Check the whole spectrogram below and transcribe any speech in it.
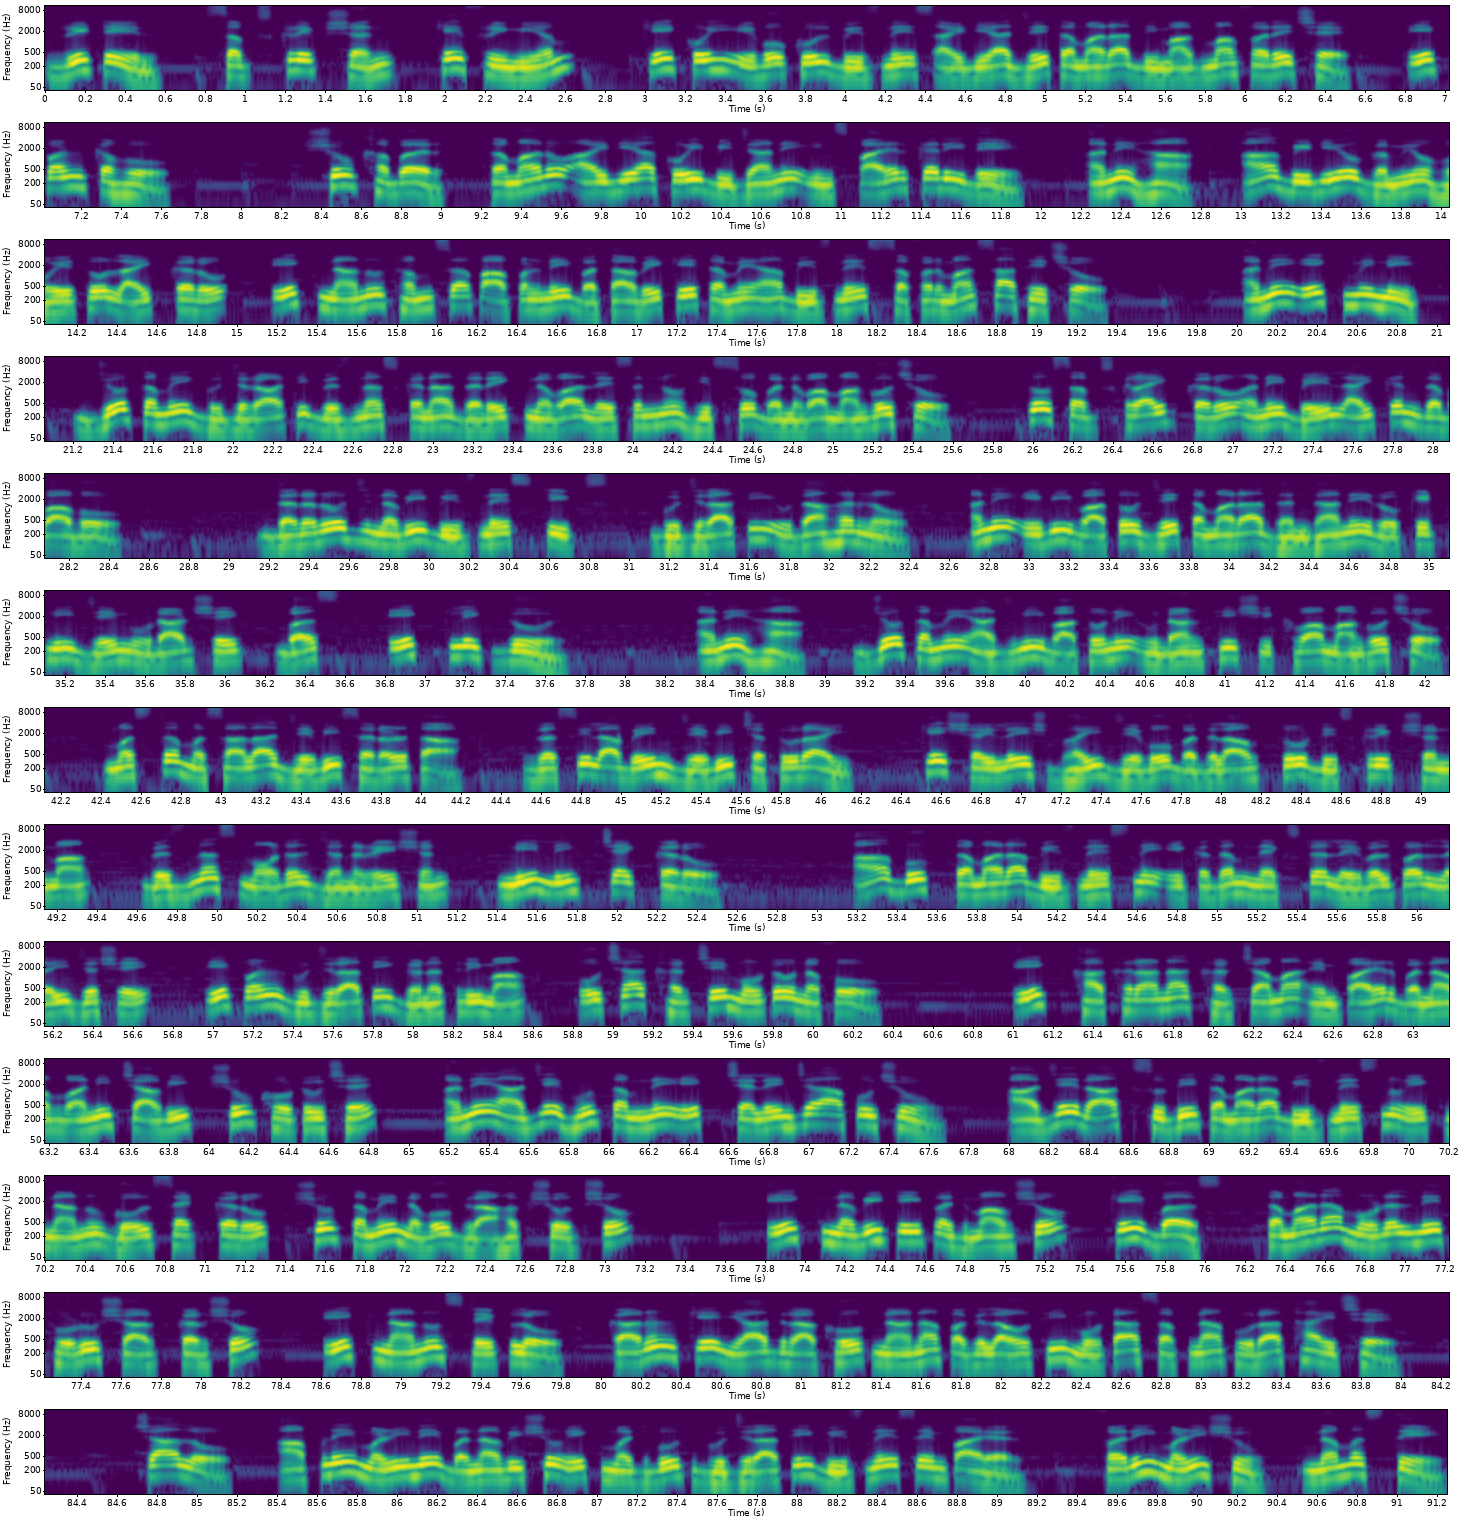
રિટેલ, સબસ્ક્રિપ્શન કે પ્રીમિયમ? કે કોઈ એવો કુલ બિઝનેસ આઈડિયા જે તમારા દિમાગમાં ફરે છે, એ પણ કહો. શું ખબર, તમારો આઈડિયા કોઈ બીજાને ઇન્સ્પાયર કરી દે? અને હા, આ વિડિયો ગમ્યો હોય તો લાઈક કરો, એક નાનું થમ્સ અપ આપણને બતાવે કે તમે આ બિઝનેસ સફરમાં સાથે છો. અને એક મિનિટ, જો તમે ગુજરાતી બિઝનેસ કના દરેક નવા લેસનનો હિસ્સો બનવા માંગો છો, તો સબસ્ક્રાઇબ કરો અને બેલ આઇકન દબાવો. દરરોજ નવી બિઝનેસ ટિપ્સ, ગુજરાતી ઉદાહરણો અને એવી વાતો જે તમારા ધંધાને રોકેટની જેમ ઉડાડશે, બસ, એક ક્લિક દૂર. અને હા, જો તમે આજની વાતોને ઊંડાણથી શીખવા માંગો છો, મસ્ત મસાલા જેવી સરળતા, રસીલાબેન જેવી ચતુરાઈ, કે શૈલેષભાઈ જેવો બદલાવ, તો ડિસ્ક્રિપ્શનમાં બિઝનેસ મોડલ જનરેશનની લિંક ચેક કરો. આ બુક તમારા બિઝનેસને એકદમ નેક્સ્ટ લેવલ પર લઈ જશે, એ પણ ગુજરાતી ગણતરીમાં ઓછા ખર્ચે મોટો નફો. એક ખાખરાના ખર્ચામાં એમ્પાયર બનાવવાની ચાવી શું ખોટું છે? અને આજે હું તમને એક ચેલેન્જ આપું છું. આજે રાત સુધી તમારા બિઝનેસનું એક નાનું ગોલ સેટ કરો. શું તમે નવો ગ્રાહક શોધશો? એક નવી ટીપ અજમાવશો કે બસ તમારા મોડલને થોડું શાર્પ કરશો? એક નાનું સ્ટેપ લો, કારણ કે યાદ રાખો, નાના પગલાઓથી મોટા સપના પૂરા થાય છે. ચાલો, આપણે મળીને બનાવીશું એક મજબૂત ગુજરાતી બિઝનેસ એમ્પાયર. ફરી મળીશું. નમસ્તે.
